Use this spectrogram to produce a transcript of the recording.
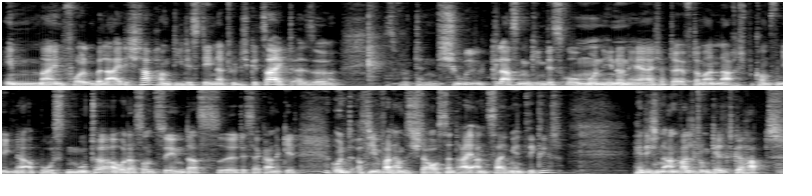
in meinen Folgen beleidigt habe, haben die das denen natürlich gezeigt. Also es wird dann in Schulklassen ging das rum und hin und her. Ich habe da öfter mal eine Nachricht bekommen von irgendeiner erbosten Mutter oder sonst wem, dass äh, das ja gar nicht geht. Und auf jeden Fall haben sich daraus dann drei Anzeigen entwickelt. Hätte ich einen Anwalt und Geld gehabt,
